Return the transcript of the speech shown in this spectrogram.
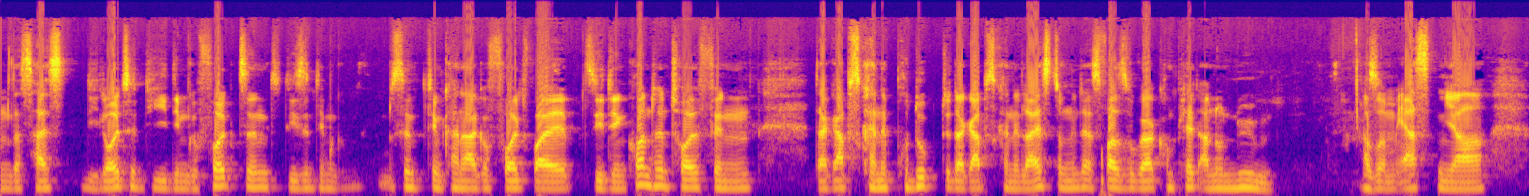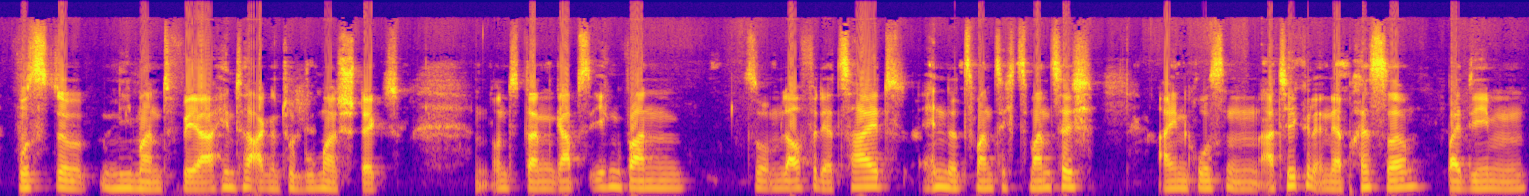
Das heißt, die Leute, die dem gefolgt sind, die sind dem, sind dem Kanal gefolgt, weil sie den Content toll finden. Da gab es keine Produkte, da gab es keine Leistungen. Das war sogar komplett anonym. Also im ersten Jahr wusste niemand, wer hinter Agentur Boomer steckt. Und dann gab es irgendwann so im Laufe der Zeit, Ende 2020, einen großen Artikel in der Presse, bei dem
